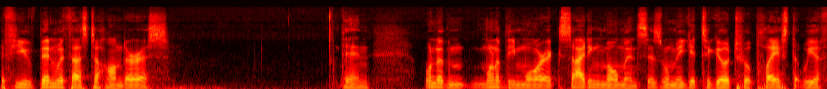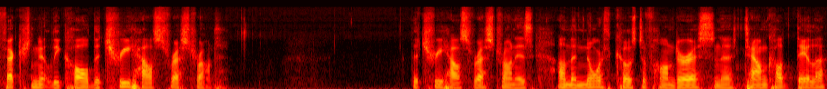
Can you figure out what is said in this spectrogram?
If you've been with us to Honduras, then one of the one of the more exciting moments is when we get to go to a place that we affectionately call the Treehouse Restaurant. The Treehouse Restaurant is on the north coast of Honduras in a town called Tela.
